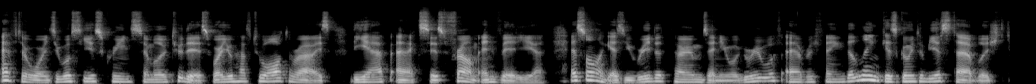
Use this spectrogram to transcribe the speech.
Afterwards, you will see a screen similar to this where you have to authorize the app access from NVIDIA. As long as you read the terms and you agree with everything, the link is going to be established,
